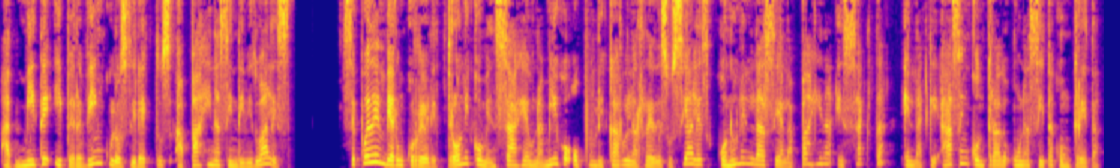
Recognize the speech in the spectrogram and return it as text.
Admite hipervínculos directos a páginas individuales. Se puede enviar un correo electrónico mensaje a un amigo o publicarlo en las redes sociales con un enlace a la página exacta en la que has encontrado una cita concreta.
